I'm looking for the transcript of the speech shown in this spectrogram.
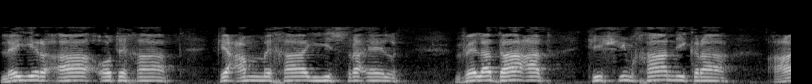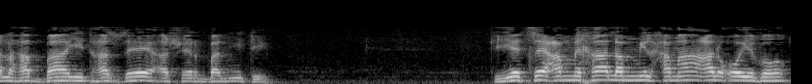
ליראה אותך כעמך ישראל, ולדעת כי שמך נקרא על הבית הזה אשר בניתי. כי יצא עמך למלחמה על אויבו,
